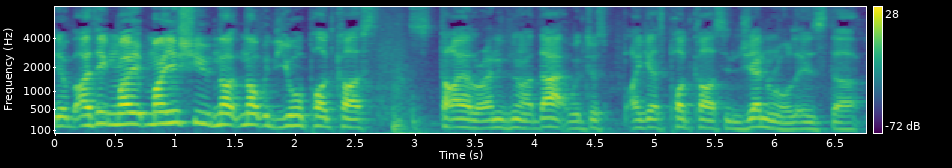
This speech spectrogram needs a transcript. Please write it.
I think my, my issue not not with your podcast style or anything like that. With just I guess podcasts in general is that,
